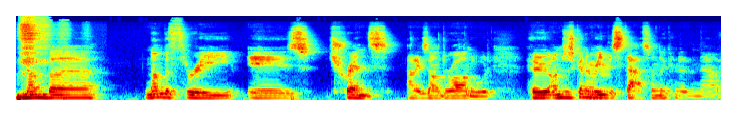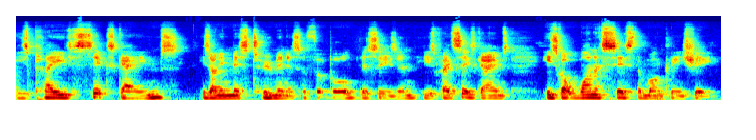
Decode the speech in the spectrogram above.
Number number three is Trent Alexander Arnold, who I'm just going to read the stats. I'm looking at them now. He's played six games. He's only missed two minutes of football this season. He's played six games. He's got one assist and one clean sheet.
